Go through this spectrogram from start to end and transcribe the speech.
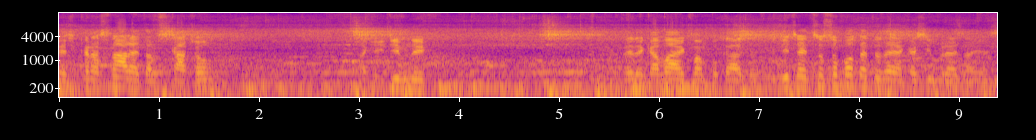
Jakieś krasnale tam skaczą. Takich dziwnych. Jeden kawałek wam pokażę. Widzicie, co sobotę tutaj jakaś impreza jest.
